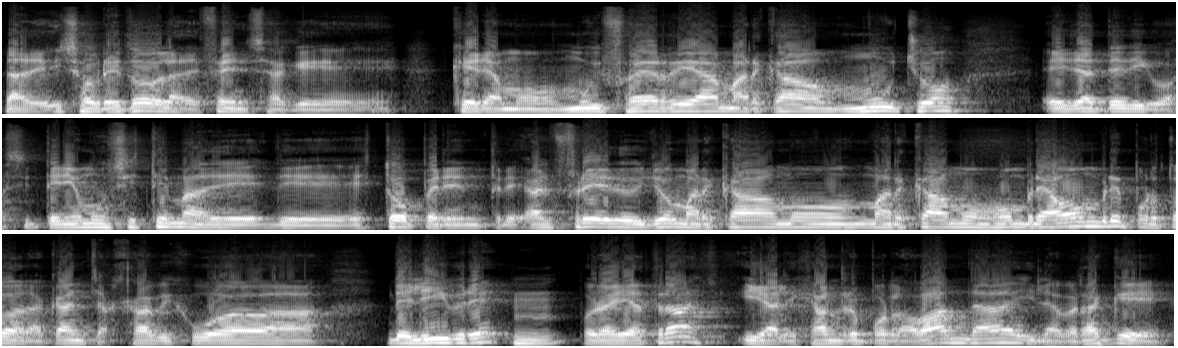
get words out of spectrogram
La de, y sobre todo la defensa, que, que éramos muy férrea, marcábamos mucho eh, ya te digo, así teníamos un sistema de, de, stopper entre Alfredo y yo, marcábamos, marcábamos hombre a hombre por toda la cancha. Javi jugaba de libre mm. por ahí atrás y Alejandro por la banda y la verdad que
